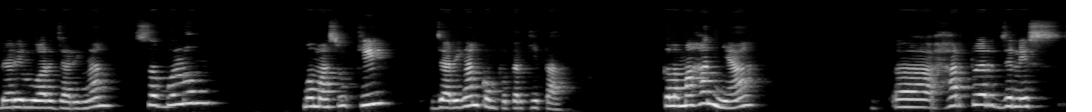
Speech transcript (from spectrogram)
dari luar jaringan sebelum memasuki jaringan komputer kita. Kelemahannya, uh, hardware jenis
